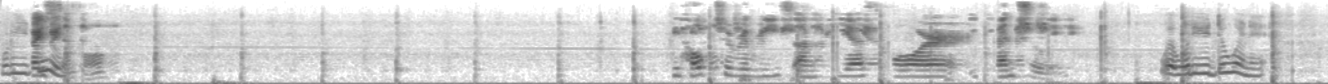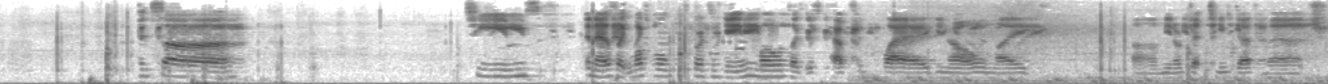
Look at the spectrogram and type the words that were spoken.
What are you Very doing? Very simple. We hope to release on PS4 eventually. Wait, what are you doing it? It's uh teams and it has like multiple sorts of game modes, like there's captured flag, you know, and like um, you know, jet team deathmatch.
